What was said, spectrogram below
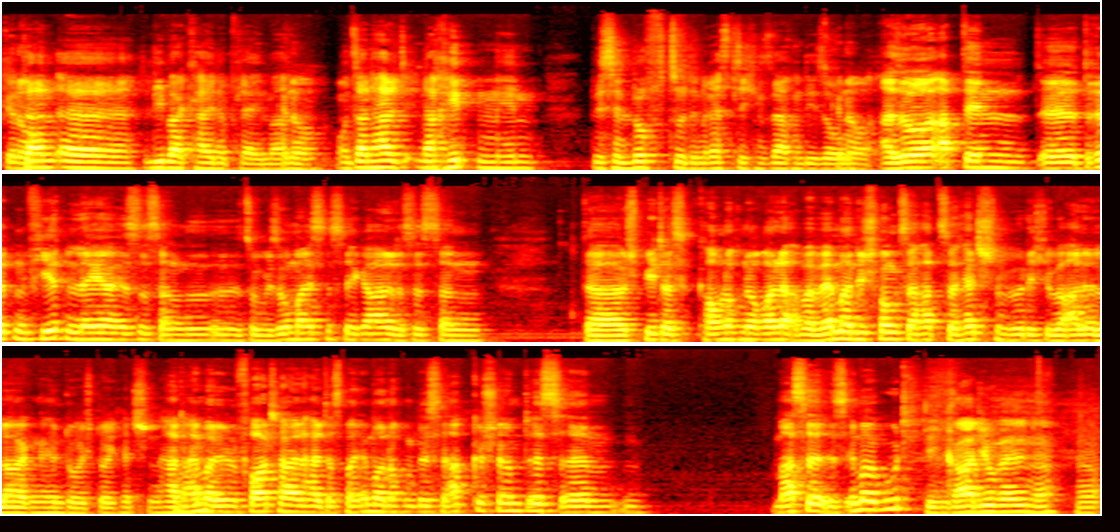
Genau. dann äh, lieber keine Plane machen. Genau. Und dann halt nach hinten hin bisschen Luft zu den restlichen Sachen, die so. genau. Also ab den äh, dritten, vierten Layer ist es dann äh, sowieso meistens egal. Das ist dann, da spielt das kaum noch eine Rolle. Aber wenn man die Chance hat zu hatchen, würde ich über alle Lagen hindurch durchhatchen. Hat Mhm. einmal den Vorteil halt, dass man immer noch ein bisschen abgeschirmt ist. Ähm, Masse ist immer gut. Gegen Radiowellen, ne? Ja.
